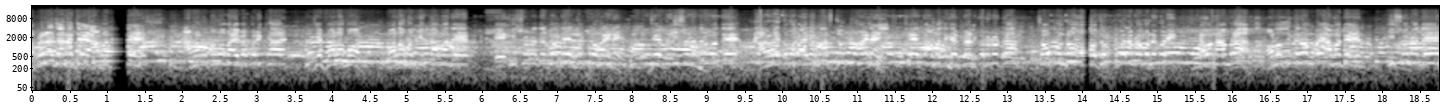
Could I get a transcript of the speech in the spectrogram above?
আপনারা জানেন যে আমাদের আঠারোতম বাইবা পরীক্ষায় যে ফলাফল ফলাফল কিন্তু আমাদের ঈশ্বরদের মধ্যে যুক্ত হয় নাই। যেহেতু ঈশ্বরদের মধ্যে আঠারোতম বাইবার মাস যুক্ত হয় নাই, সেহেতু আমাদেরকে ফেল করানোটা সম্পূর্ণ অযুক্তি বলে আমরা মনে করি। এবং আমরা অনতিবিলম্বে আমাদের ঈশ্বরদের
